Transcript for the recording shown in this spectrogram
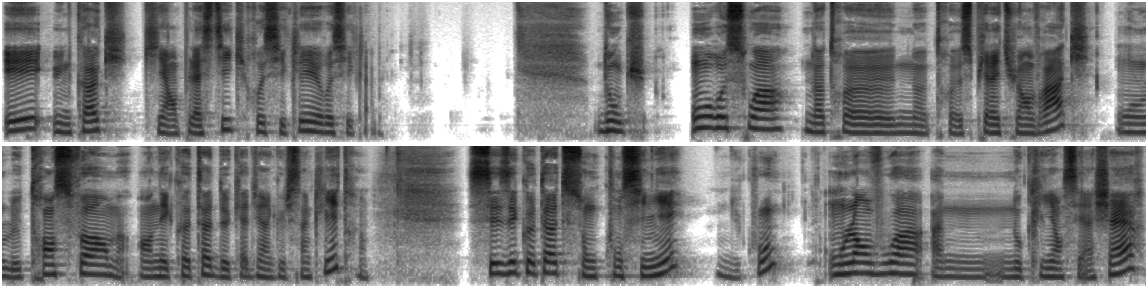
et une coque qui est en plastique recyclé et recyclable. Donc on reçoit notre, notre spiritueux en vrac, on le transforme en écotote de 4,5 litres. Ces écototes sont consignés, du coup. On l'envoie à nos clients CHR.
